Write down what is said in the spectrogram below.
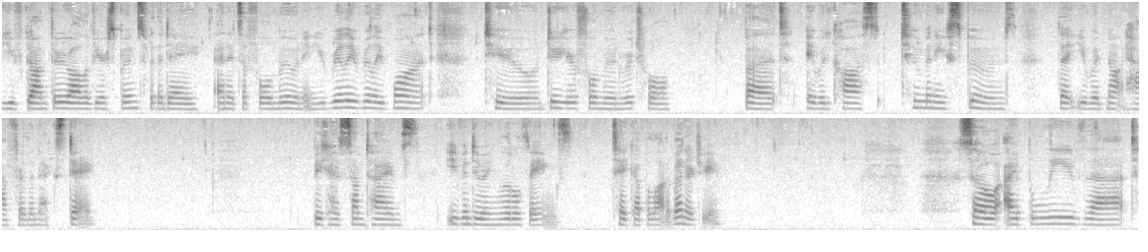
you've gone through all of your spoons for the day and it's a full moon and you really, really want to do your full moon ritual, but it would cost too many spoons that you would not have for the next day. Because sometimes even doing little things take up a lot of energy. So I believe that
